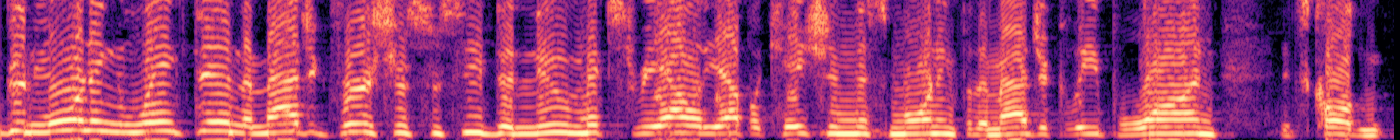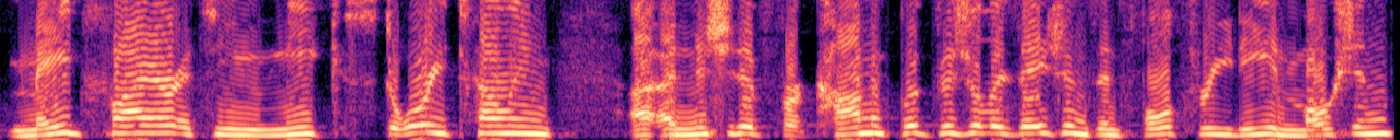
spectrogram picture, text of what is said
good morning, LinkedIn. The Magicverse just received a new mixed reality application this morning for the Magic Leap 1. It's called Madefire. It's a unique storytelling uh, initiative for comic book visualizations in full 3D in motion,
